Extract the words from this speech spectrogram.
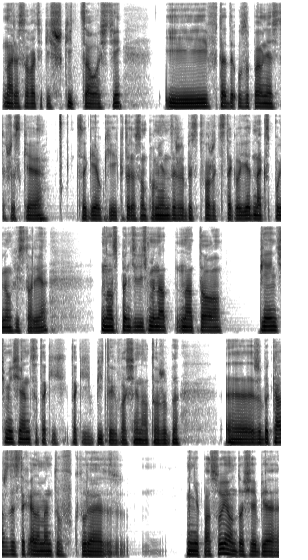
narysować, jakiś szkic całości i wtedy uzupełniać te wszystkie cegiełki, które są pomiędzy, żeby stworzyć z tego jednak spójną historię. No, spędziliśmy na, na to pięć miesięcy takich, takich bitych właśnie na to, żeby, e, żeby każdy z tych elementów, które nie pasują do siebie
